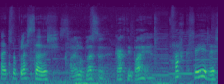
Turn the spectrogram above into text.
Sæl og blessaður. Sæl og blessuð, gakt í bæinn. Takk fyrir.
